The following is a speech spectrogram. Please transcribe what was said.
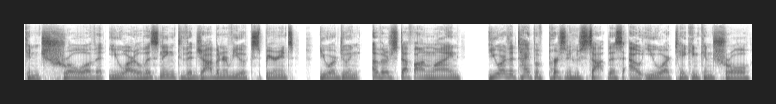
control of it. You are listening to the job interview experience. You are doing other stuff online. You are the type of person who sought this out. You are taking control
